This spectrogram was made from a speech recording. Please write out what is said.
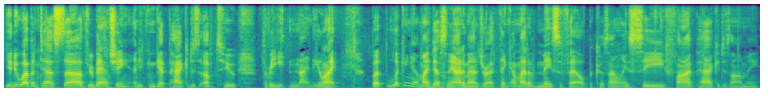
you do weapon tests uh, through Banshee, and you can get packages up to 390 light. But looking at my Destiny item manager, I think I might have Mesa failed because I only see five packages on me,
